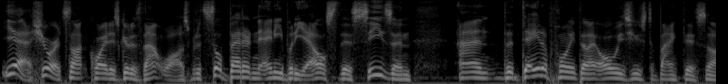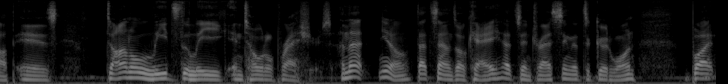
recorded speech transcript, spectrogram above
yeah, sure, it's not quite as good as that was, but it's still better than anybody else this season. And the data point that I always use to bank this up is Donald leads the league in total pressures. And that, you know, that sounds okay. That's interesting. That's a good one. But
